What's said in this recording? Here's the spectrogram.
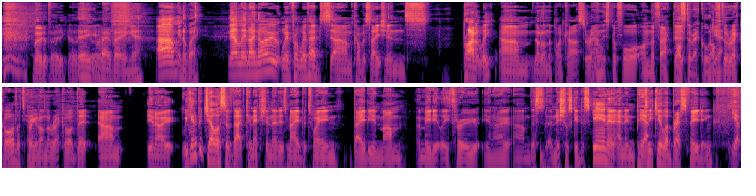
motivating. Oh, there you go, motivating. Yeah, Um, in a way. Now, Len, I know we've prob- we've had um, conversations privately, um, not on the podcast around this before, on the fact that Off the record, off yeah. the record. Let's bring it on the record that um, you know we get a bit jealous of that connection that is made between baby and mum immediately through you know um, this initial skin to skin and, and in particular breastfeeding. Yep.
